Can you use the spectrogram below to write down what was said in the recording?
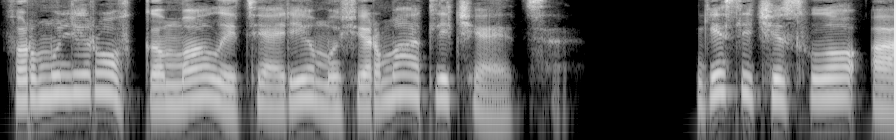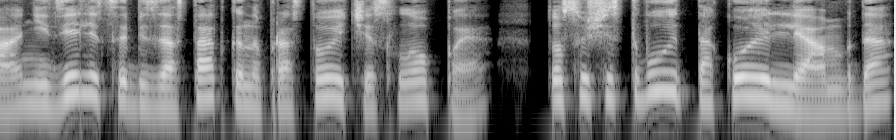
Формулировка малой теоремы Ферма отличается. Если число а не делится без остатка на простое число p, то существует такое лямбда,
